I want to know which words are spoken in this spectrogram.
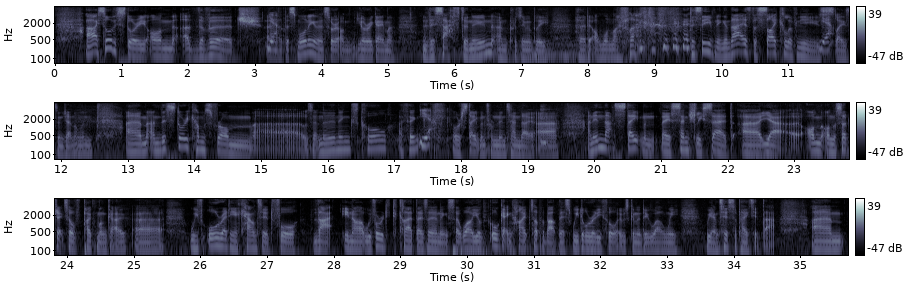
Uh, I saw this story on uh, The Verge uh, Yeah. this morning and then saw it on Eurogamer this afternoon and presumably heard it on One Life Left this evening. And that is the cycle of news, Yeah. ladies and gentlemen. Um, and this story comes from, uh, was it an earnings call, I think? Yeah. or a statement from Nintendo. Uh, and in that statement, they essentially said, uh, yeah, on on the subject of Pokemon Go, uh, we've already accounted for that in our. We've already declared those earnings. So while you're all getting hyped up about this, we'd already thought it was going to do well, and we we anticipated that. Um,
